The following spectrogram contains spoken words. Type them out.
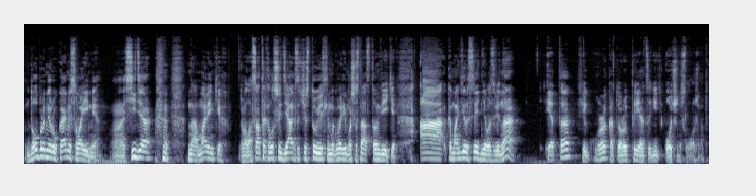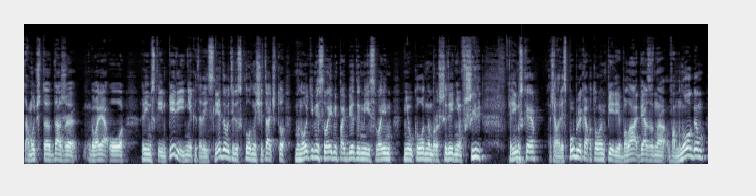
добрыми руками своими, а, сидя на маленьких волосатых лошадях зачастую, если мы говорим о XVI веке, а командиры среднего звена это фигура, которую переоценить очень сложно, потому что даже говоря о Римской империи, некоторые исследователи склонны считать, что многими своими победами и своим неуклонным расширением вширь Римская, сначала республика, а потом империя, была обязана во многом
